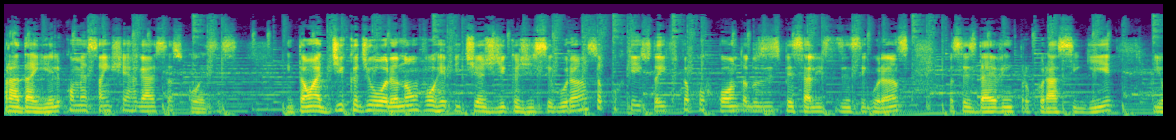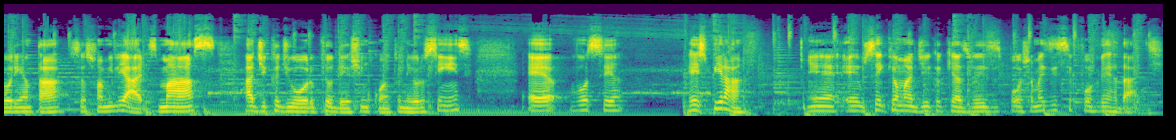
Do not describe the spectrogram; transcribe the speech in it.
para daí ele começar a enxergar essas coisas. Então a dica de ouro, eu não vou repetir as dicas de segurança, porque isso daí fica por conta dos especialistas em segurança. Vocês devem procurar seguir e orientar seus familiares. Mas a dica de ouro que eu deixo enquanto neurociência é você respirar. É, eu sei que é uma dica que às vezes, poxa, mas e se for verdade?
